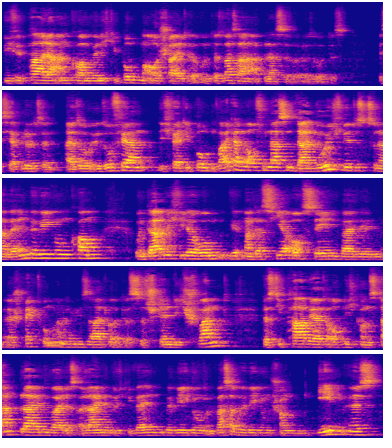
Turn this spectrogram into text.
wie viel Paar da ankommen, wenn ich die Pumpen ausschalte und das Wasser ablasse oder so. Das ist ja Blödsinn. Also insofern, ich werde die Pumpen weiterlaufen lassen. Dadurch wird es zu einer Wellenbewegung kommen und dadurch wiederum wird man das hier auch sehen bei dem äh, Spektrumanalysator, dass das ständig schwankt, dass die Paarwerte auch nicht konstant bleiben, weil es alleine durch die Wellenbewegung und Wasserbewegung schon gegeben ist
